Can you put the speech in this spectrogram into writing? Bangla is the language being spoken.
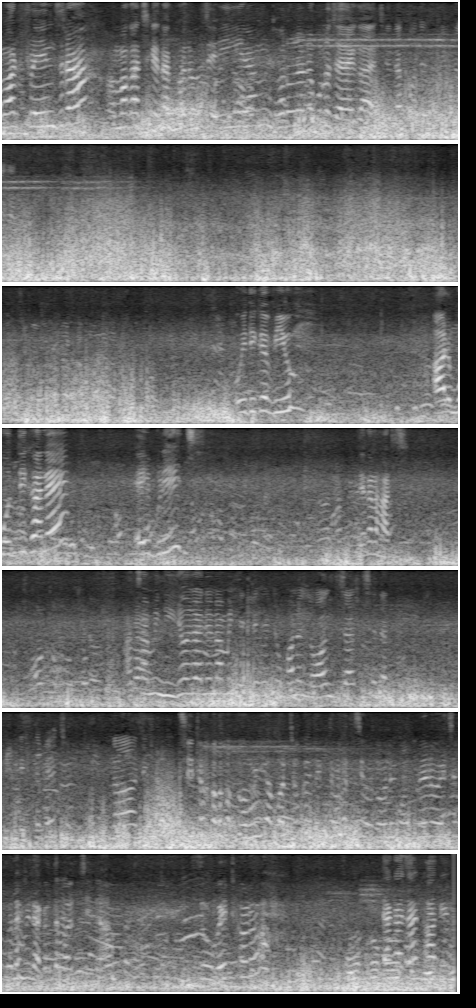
আমার ফ্রেন্ডসরা আমার কাছকে দেখাল যে এইরকম ধরনেরও কোনো জায়গা আছে। দেখো ওইদিকে ভিউ আর মধ্যিখানে এই ব্রিজ যেখানে হাঁটছে। আচ্ছা আমি নিজেও জানি না, আমি হেঁটে হেঁটে ওখানে লঞ্চ যাচ্ছে, দেখো। দেখতে পেয়েছ? না, দেখতে পাচ্ছি না। আমি আমার চোখে দেখতে পাচ্ছি ওটা অনেক দূরে রয়েছে বলে আমি দেখাতে পারছি না। তো ওয়েট করো। দেখা যাক আগে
